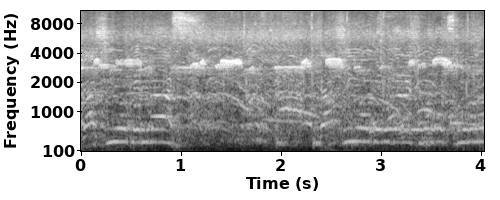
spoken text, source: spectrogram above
打診を取ります。をるからしばらくそのまま。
